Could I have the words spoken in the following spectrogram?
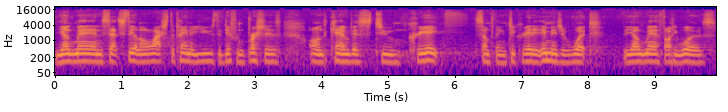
The young man sat still and watched the painter use the different brushes on the canvas to create something, to create an image of what the young man thought he was.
